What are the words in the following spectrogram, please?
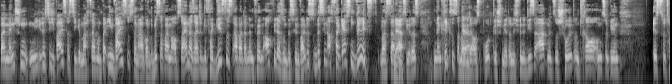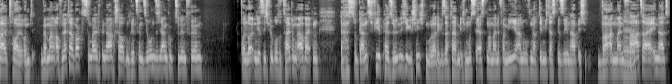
bei Menschen nie richtig weißt, was die gemacht haben. Und bei ihm weißt du es dann aber. Und du bist auf einmal auf seiner Seite. Du vergisst es aber dann im Film auch wieder so ein bisschen, weil du es so ein bisschen auch vergessen willst, was da ja. passiert ist. Und dann kriegst du es aber ja. wieder aufs Brot geschmiert. Und ich finde, diese Art mit so Schuld und Trauer umzugehen, ist total toll. Und wenn man auf Letterbox zum Beispiel nachschaut und Rezensionen sich anguckt zu den Filmen, von Leuten, die jetzt nicht für große Zeitungen arbeiten, da hast du ganz viel persönliche Geschichten, wo Leute gesagt haben, ich musste erst mal meine Familie anrufen, nachdem ich das gesehen habe. Ich war an meinen mhm. Vater erinnert,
